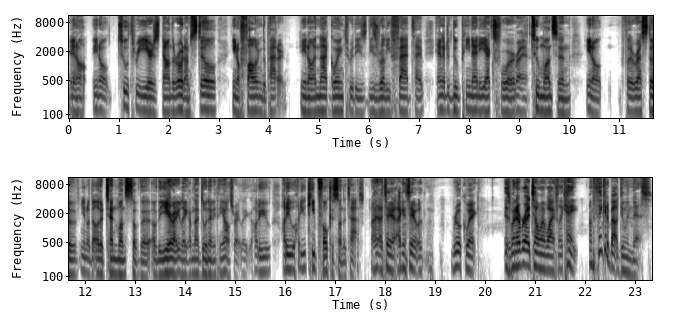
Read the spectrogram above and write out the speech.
Yeah. you know you know two three years down the road i'm still you know following the pattern you know and not going through these these really fad type hey, i'm going to do p90x for Right. two months and you know for the rest of you know the other 10 months of the of the year right like i'm not doing anything else right like how do you how do you how do you keep focused on the task I, I tell you, I can say it with, real quick. Is whenever I tell my wife, like, "Hey, I'm thinking about doing this,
